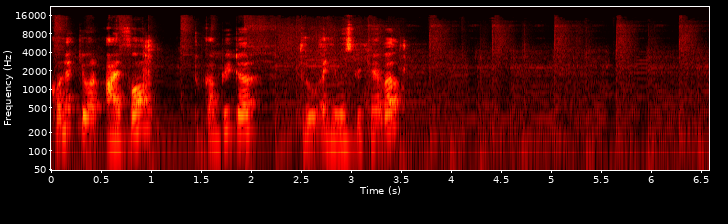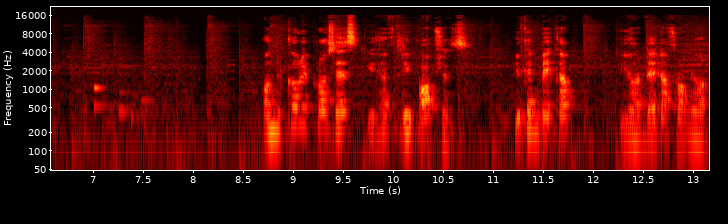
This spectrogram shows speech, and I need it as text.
connect your iPhone to computer through a USB cable. On recovery process, you have three options you can backup your data from your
